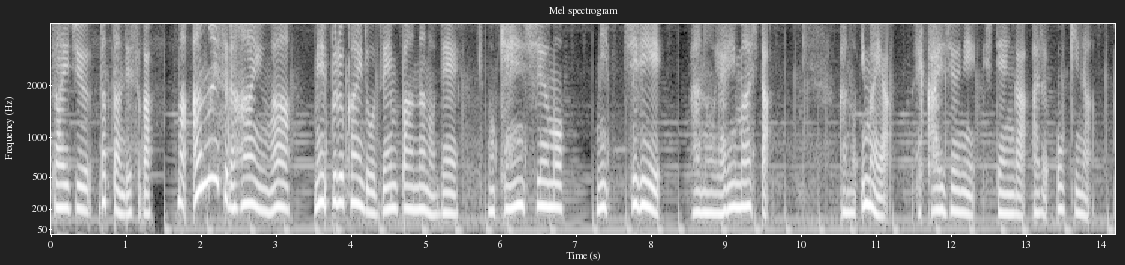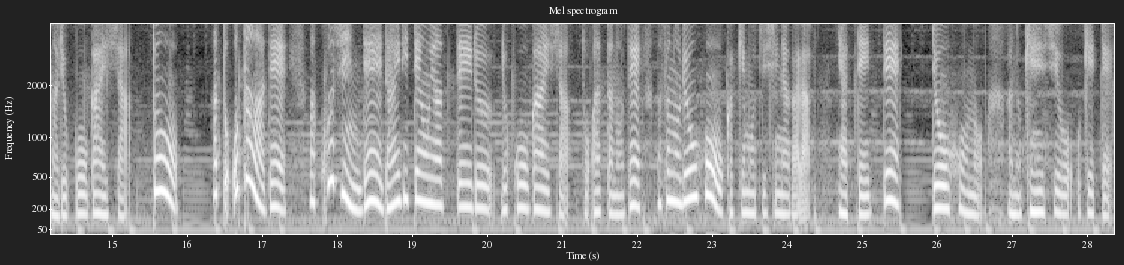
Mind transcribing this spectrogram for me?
在住だったんですが、まあ、案内する範囲はメープル街道全般なのでもう研修もみっちりあのやりました。あの今や世界中に支店がある大きな、まあ、旅行会社とあとオタワで、まあ、個人で代理店をやっている旅行会社とあったので、まあ、その両方を掛け持ちしながらやっていて両方のあの研修を受けて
